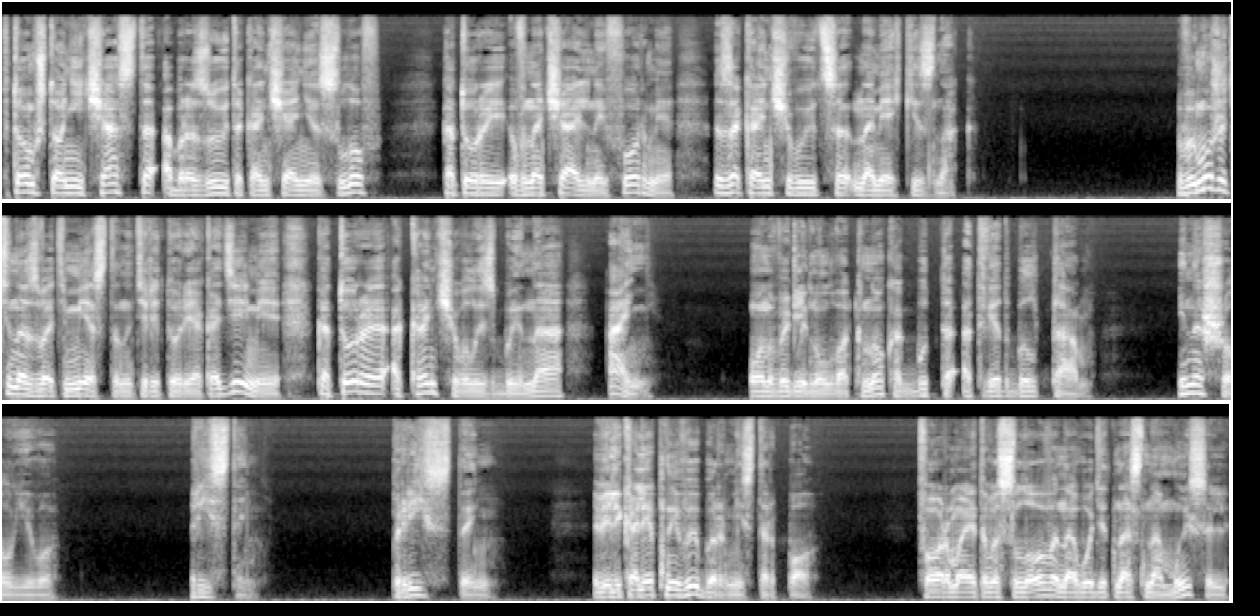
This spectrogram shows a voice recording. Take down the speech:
в том, что они часто образуют окончания слов, которые в начальной форме заканчиваются на мягкий знак. Вы можете назвать место на территории Академии, которое оканчивалось бы на «ань»? Он выглянул в окно, как будто ответ был там, и нашел его. Пристань. Пристань. Великолепный выбор, мистер По. Форма этого слова наводит нас на мысль,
